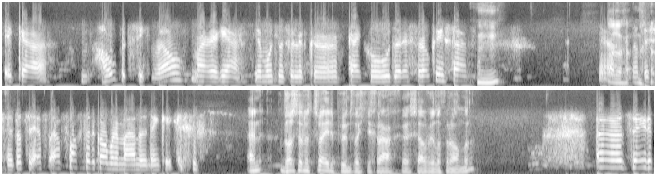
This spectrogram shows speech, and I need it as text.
Ik hoop het stiekem wel, maar ja, je moet natuurlijk kijken hoe de rest er ook in staat. Mm ja, dat, is, dat is afwachten de komende maanden, denk ik. En wat is dan het tweede punt wat je graag uh, zou willen veranderen? Uh, het tweede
